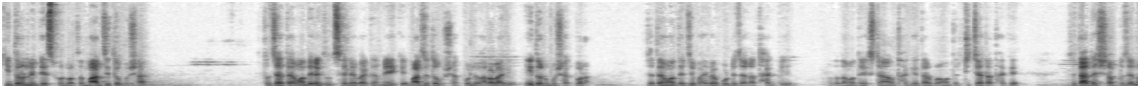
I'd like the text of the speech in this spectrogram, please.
কী ধরনের ড্রেস পরবো, অর্থাৎ মার্জিত পোশাক। তো যাতে আমাদের একজন ছেলে বা একটা মেয়েকে মার্জিত পোশাক পরলে ভালো লাগে, এই ধরনের পোশাক পরা। যাতে আমাদের যে ভাইবা বোর্ডে যারা থাকবে, অর্থাৎ আমাদের এক্সটার্নাল থাকে, তারপর আমাদের টিচাররা থাকে যে তাদের সামনে যেন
